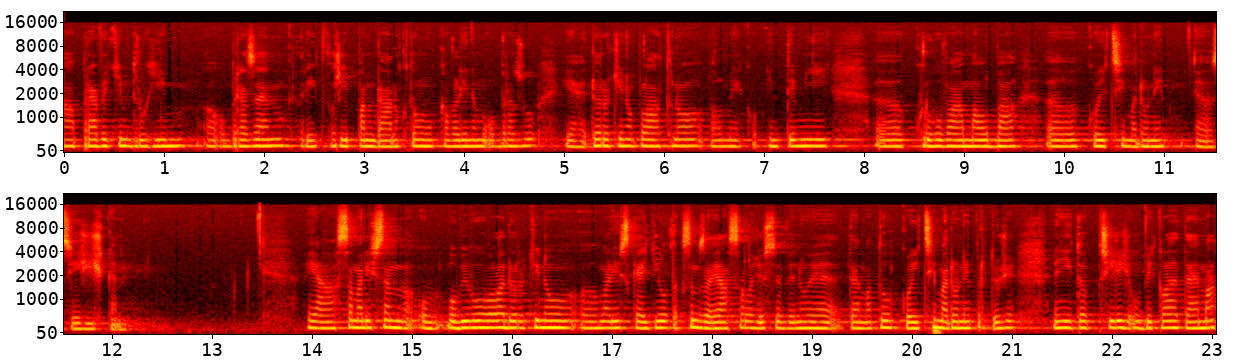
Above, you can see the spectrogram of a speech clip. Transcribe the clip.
A právě tím druhým eh, obrazem, který tvoří pandán k tomu kavalínému obrazu, je Dorotino plátno, velmi jako intimní eh, kruhová malba kojící Madony s Ježíškem. Já sama, když jsem objevovala Dorotinu malířské dílo, tak jsem zajásala, že se věnuje tématu kojící Madony, protože není to příliš obvyklé téma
